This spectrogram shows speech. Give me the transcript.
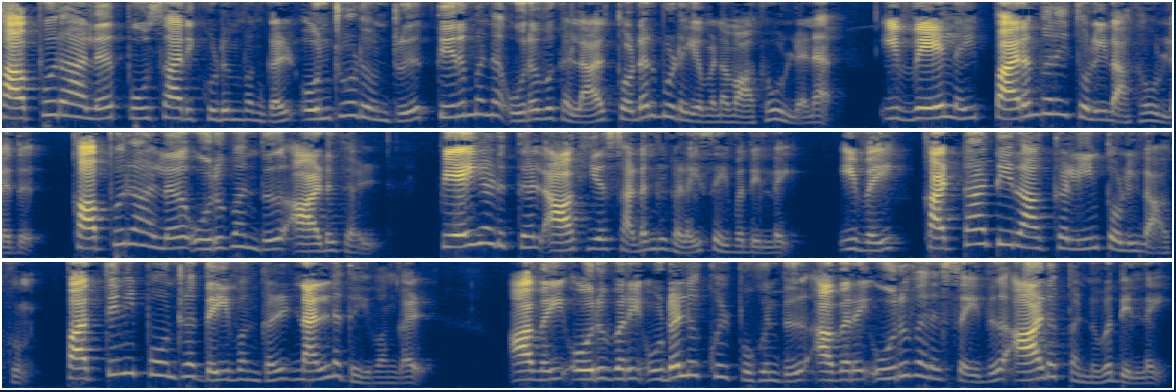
கப்புரால பூசாரி குடும்பங்கள் ஒன்றோடொன்று திருமண உறவுகளால் தொடர்புடையவனமாக உள்ளன. இவ்வேலை பரம்பரை தொழிலாக உள்ளது. கப்புரால உருவந்து ஆடுதல் பேயெடுத்தல் ஆகிய சடங்குகளை செய்வதில்லை. இவை கட்டாட்டிராக்களின் தொழிலாகும். பத்தினி போன்ற தெய்வங்கள் நல்ல தெய்வங்கள். அவை ஒருவரின் உடலுக்குள் புகுந்து அவரை உருவர செய்து ஆட பண்ணுவதில்லை.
